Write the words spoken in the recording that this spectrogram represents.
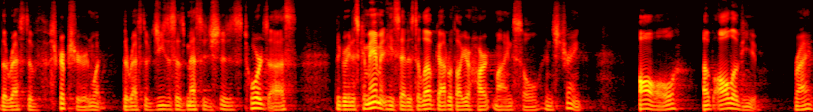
the rest of Scripture and what the rest of Jesus' messages towards us, the greatest commandment, he said, is to love God with all your heart, mind, soul, and strength. All of all of you, right?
